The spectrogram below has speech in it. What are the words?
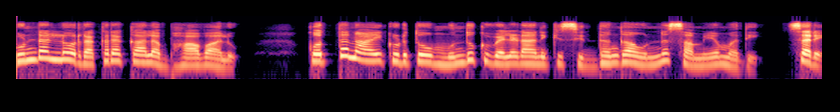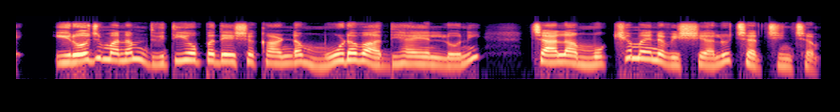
గుండెల్లో రకరకాల భావాలు. కొత్త నాయకుడితో ముందుకు వెళ్ళడానికి సిద్ధంగా ఉన్న సమయం అది. సరే ఈరోజు మనం ద్వితీయోపదేశకాండం మూడవ అధ్యాయంలోని చాలా ముఖ్యమైన విషయాలు చర్చించాం.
